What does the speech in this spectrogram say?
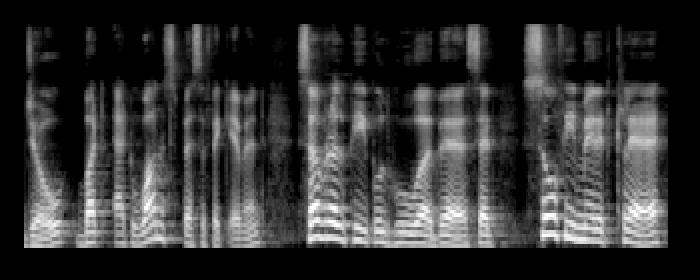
Joe, but at one specific event, several people who were there said Sophie made it clear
